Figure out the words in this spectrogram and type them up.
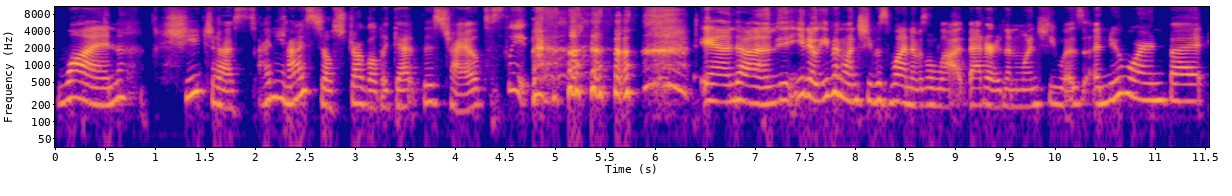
one. She just, I mean, I still struggle to get this child to sleep. and, um, you know, even when she was one, it was a lot better than when she was a newborn. But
